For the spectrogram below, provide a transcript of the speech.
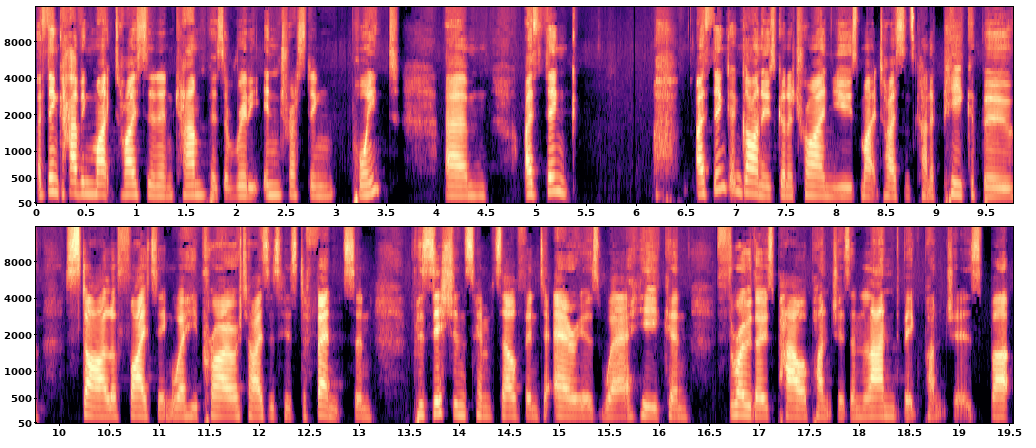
I think having Mike Tyson in camp is a really interesting point. Um, I think I think Ngannou is going to try and use Mike Tyson's kind of peekaboo style of fighting, where he prioritizes his defense and positions himself into areas where he can throw those power punches and land big punches. But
